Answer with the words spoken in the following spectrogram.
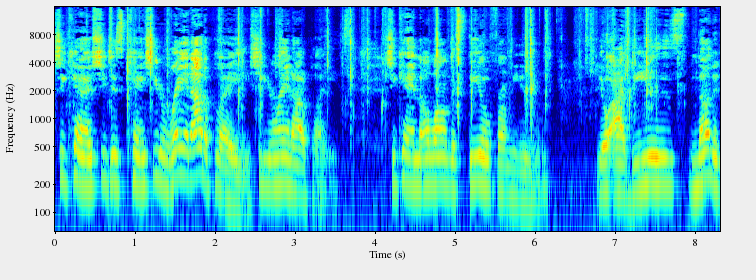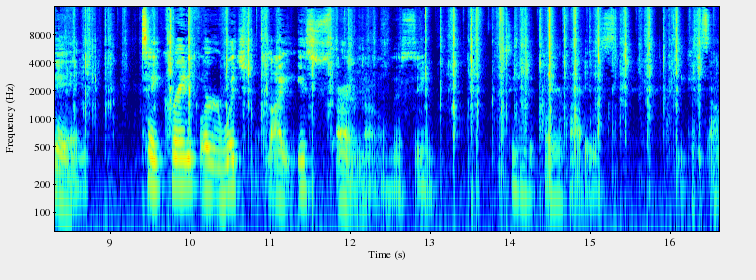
She can't, she just can't, she done ran out of plays. She done ran out of plays. She can't no longer steal from you. Your ideas, none of that. Take credit for which, like, it's, I don't know. Let's see. See to clarify this. Because I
